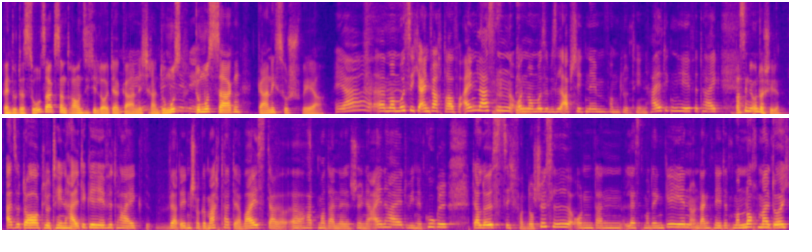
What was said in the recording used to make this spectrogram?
wenn du das so sagst, dann trauen sich die Leute ja gar nee, nicht ran. Du, nee, musst, nee, du musst sagen, gar nicht so schwer. Ja, äh, man muss sich einfach darauf einlassen und man muss ein bisschen Abschied nehmen vom glutenhaltigen Hefeteig. Was sind die Unterschiede? Also der glutenhaltige Hefeteig, wer den schon gemacht hat, der weiß, da äh, hat man dann eine schöne Einheit wie eine Kugel. Der löst sich von der Schüssel und dann lässt man den gehen und dann knetet man nochmal durch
